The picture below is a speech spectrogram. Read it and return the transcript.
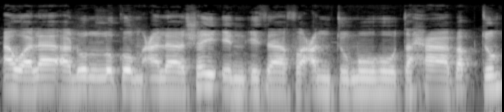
Awala adullukum ala shay'in idha fa'antumuhu tahabbtum.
